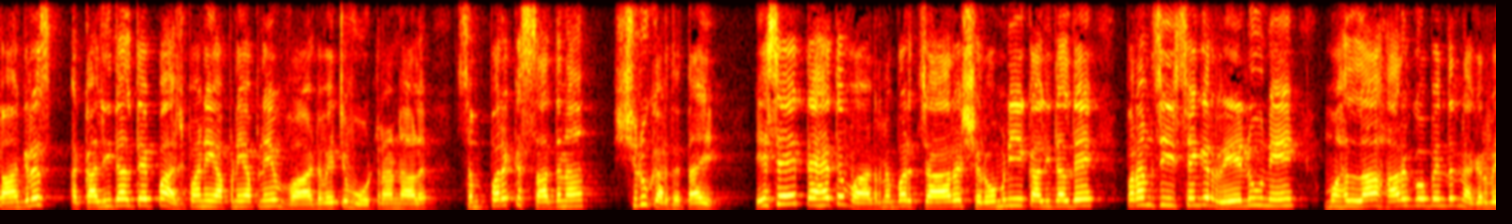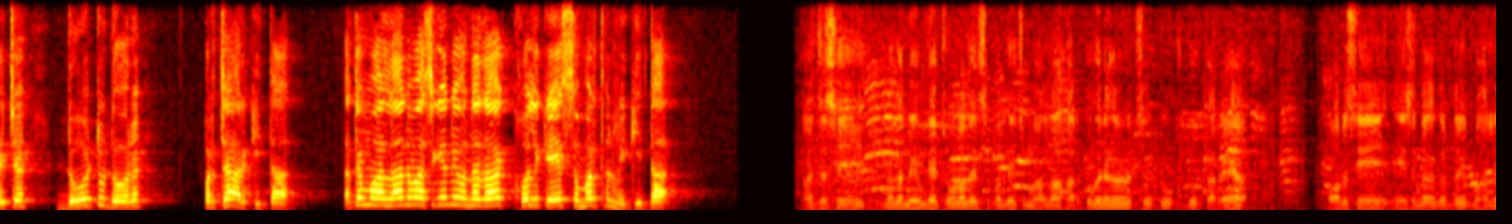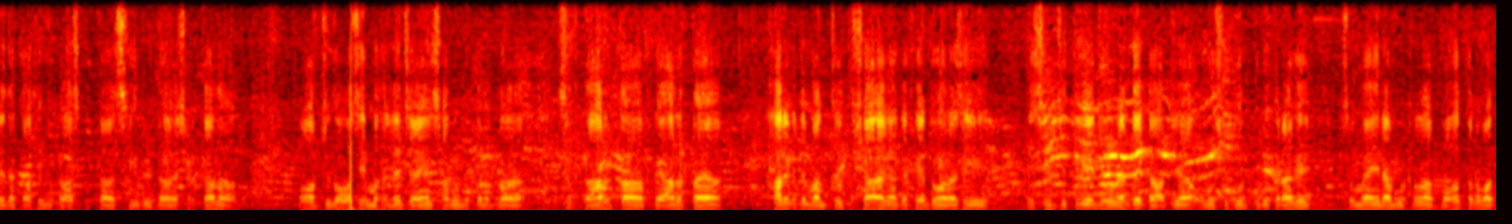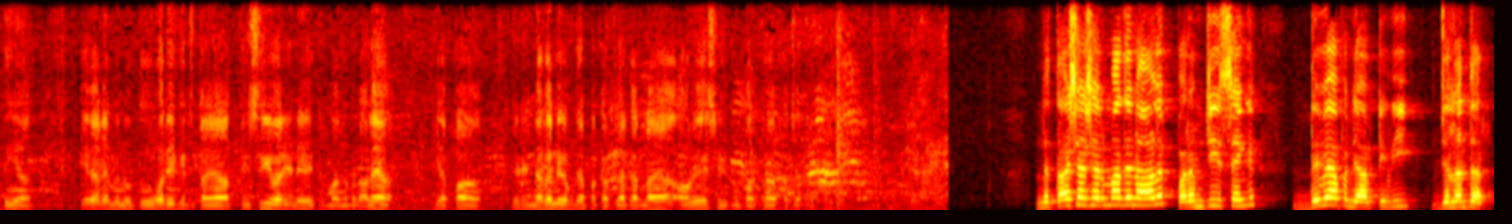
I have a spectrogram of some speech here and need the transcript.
ਕਾਂਗਰਸ, ਅਕਾਲੀ ਦਲ ਤੇ ਭਾਜਪਾ ਨੇ ਆਪਣੇ ਆਪਣੇ ਵਾਰਡ ਵਿੱਚ ਵੋਟਰਾਂ ਨਾਲ ਸੰਪਰਕ ਸਾਧਣਾ ਸ਼ੁਰੂ ਕਰ ਦਿੱਤਾ ਹੈ ਇਸੇ ਤਹਿਤ ਵਾਰਡ ਨੰਬਰ 4 ਸ਼੍ਰੋਮਣੀ ਅਕਾਲੀ ਦਲ ਦੇ ਪਰਮਜੀਤ ਸਿੰਘ ਰੇਲੂ ਨੇ ਮੁਹੱਲਾ ਹਰਗੋਬਿੰਦ ਨਗਰ ਵਿੱਚ ਡੋਰ ਟੂ ਡੋਰ ਪ੍ਰਚਾਰ ਕੀਤਾ ਅਤੇ ਮੁਹੱਲਾ ਨਿਵਾਸੀਆਂ ਨੇ ਉਹਨਾਂ ਦਾ ਖੁੱਲ੍ਹ ਕੇ ਸਮਰਥਨ ਵੀ ਕੀਤਾ। ਅੱਜ ਅਸੀਂ ਨਗਰ ਨਿਗਮ ਦੀਆਂ ਚੋਣਾਂ ਦੇ ਸੰਬੰਧ ਵਿੱਚ ਮੁਹੱਲਾ ਹਰਗੋਬਿੰਦ ਨਗਰ ਵਿੱਚ ਡੋਰ ਟੂ ਡੋਰ ਕਰ ਰਹੇ ਹਾਂ। ਔਰ ਅਸੀਂ ਇਸ ਨਗਰ ਦੇ ਮਹੱਲੇ ਦਾ ਕਾਫੀ ਵਿਕਾਸ ਕੀਤਾ, ਸੀਵਰੇਜ ਦਾ, ਸੜਕਾਂ ਦਾ। ਔਰ ਜਦੋਂ ਅਸੀਂ ਮਹੱਲੇ 'ਚ ਆਏ, ਸਾਨੂੰ ਲੋਕਾਂ ਨੇ ਬੜਾ ਸਤਿਕਾਰ ਦਿੱਤਾ, ਪਿਆਰ ਦਿੱਤਾ। ਆ ਹਰ ਇੱਕ ਦੇ ਮਨ 'ਚ ਉਤਸ਼ਾਹ ਹੈਗਾ ਕਿ ਫਿਰ ਦੁਬਾਰਾ ਅਸੀਂ ਇਸ ਸੀਟ ਜਿੱਤੀਏ, ਜੋ ਰਹਿੰਦੇ ਕਾਰਜ ਆ, ਉਹਨੂੰ ਅਸੀਂ ਹੋਰ ਪੂਰੇ ਕਰਾਂਗੇ। ਸੋ ਮੈਂ ਇਹਨਾਂ ਵੋਟਰਾਂ ਦਾ ਬਹੁਤ ਧੰਨਵਾਦੀ ਹਾਂ। ਇਹਨਾਂ ਨੇ ਮੈਨੂੰ ਦੋ ਵਾਰੀ ਅੱਗੇ ਜਿਤਾਇਆ, ਤੀਸਰੀ ਵਾਰੀ ਨੇ ਇੱਕ ਮਨ ਬਣਾ ਲਿਆ ਕਿ ਆਪਾਂ ਜਿਹੜੀ ਨਗਰ ਨਿਗਮ ਤੇ ਆਪਾਂ ਕਬਜ਼ਾ ਕਰਨਾ ਆ ਔਰ ਇਹ ਸੀਟ ਨੂੰ ਬਰਕਰਾਰ ਆਪਾਂ ਜਿੱਤ ਰੱਖਾਂਗੇ। ਨਤਾਸ਼ਾ ਸ਼ਰਮਾ ਦੇ ਨਾਲ ਪਰਮਜੀਤ ਸਿੰਘ ਦਿਵਿਆ ਪੰਜਾਬ ਟੀਵੀ ਜਲੰਧਰ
